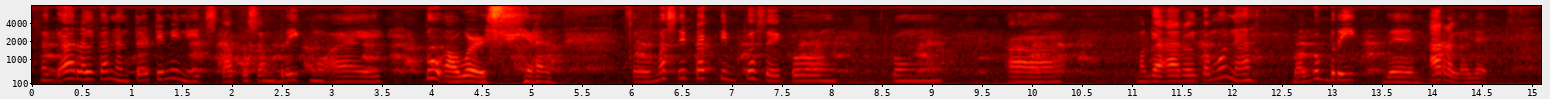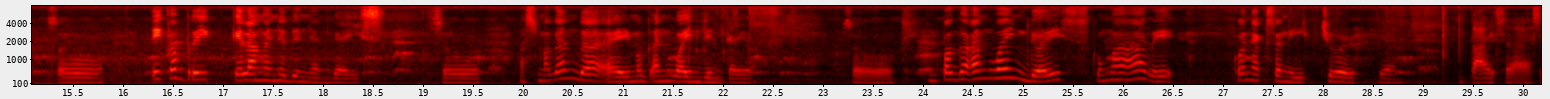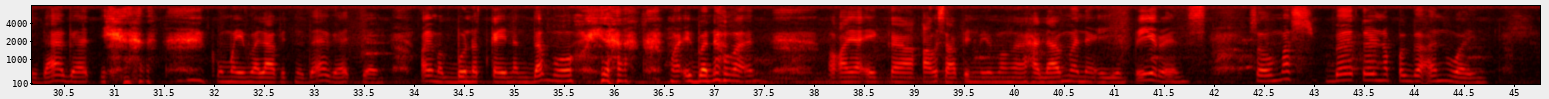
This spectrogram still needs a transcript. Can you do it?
nag-aral ka ng 30 minutes, tapos ang break mo ay 2 hours. Yan. So, mas effective kasi kung kung uh, mag-aaral ka muna bago break, then aral ulit. So, take a break, kailangan nyo din yan guys. So, mas maganda ay mag-unwind din kayo. So, yung pag-unwind guys, kung maaari, connect sa nature. Yan. Tayo sa, sa dagat. kung may malapit na dagat, yan. Kaya magbunot kayo ng damo. yan. Mga iba naman. O kaya ikakausapin mo yung mga halaman ng iyong parents. So, mas better na pag-unwind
